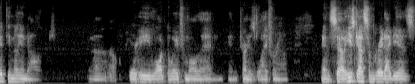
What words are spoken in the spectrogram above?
$50 million, uh, where he walked away from all that and, and, turned his life around. And so he's got some great ideas.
